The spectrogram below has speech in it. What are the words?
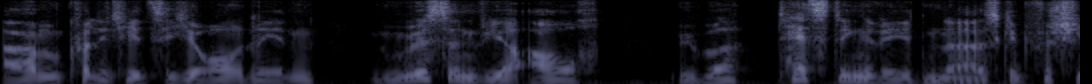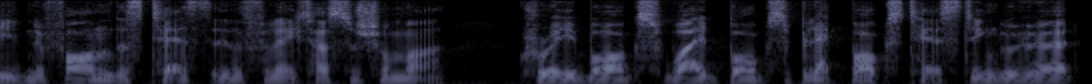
ähm, Qualitätssicherung reden, müssen wir auch über Testing reden. Ne? Es gibt verschiedene Formen des Testings. Vielleicht hast du schon mal Graybox, Whitebox, Blackbox Testing gehört.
